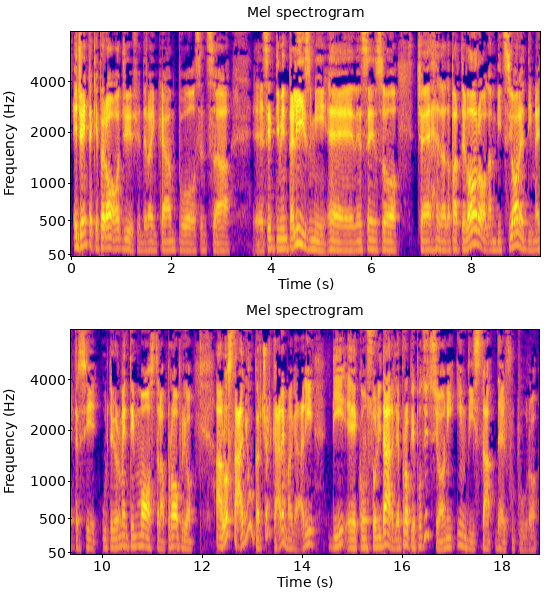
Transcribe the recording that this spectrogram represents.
è gente che però oggi scenderà in campo senza eh, sentimentalismi, eh, nel senso c'è da parte loro l'ambizione di mettersi ulteriormente in mostra proprio allo stadium per cercare magari di eh, consolidare le proprie posizioni in vista del futuro.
